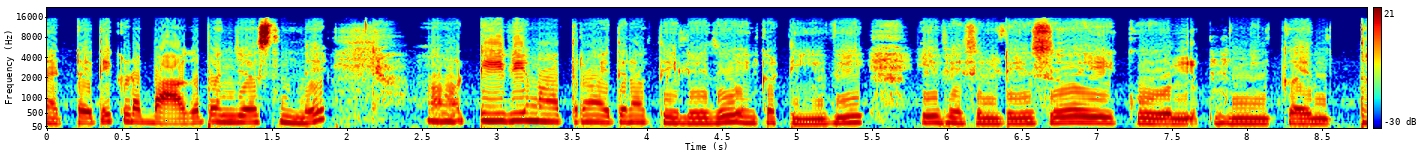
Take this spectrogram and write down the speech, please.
నెట్ అయితే ఇక్కడ బాగా పనిచేస్తుంది. టీవీ మాత్రం అయితే నాకు తెలియదు ఇంకా టీవీ ఈ ఫెసిలిటీస్ ఈ కూల్ ఇంకా ఎంత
